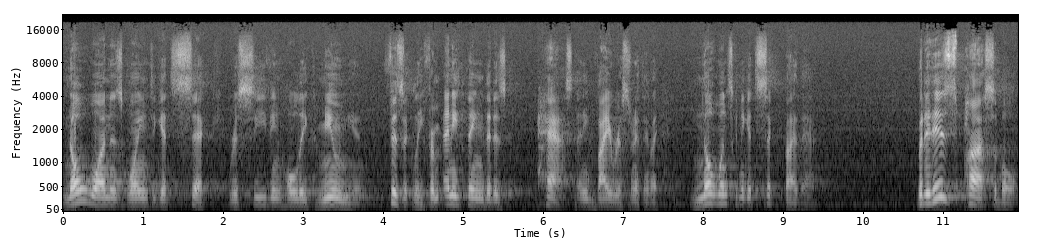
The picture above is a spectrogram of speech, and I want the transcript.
No one is going to get sick receiving Holy Communion physically from anything that is past, any virus or anything like that. No one's going to get sick by that. But it is possible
